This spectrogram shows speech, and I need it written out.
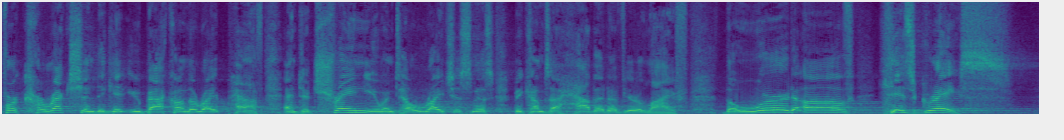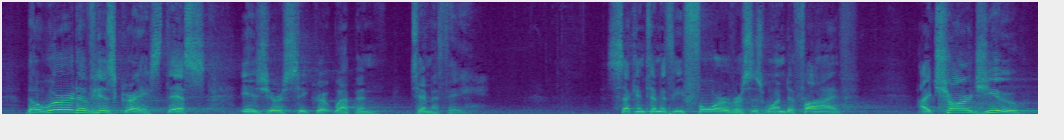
for correction to get you back on the right path, and to train you until righteousness becomes a habit of your life. The word of His grace, the word of His grace, this is your secret weapon, Timothy. 2 Timothy 4, verses 1 to 5. I charge you,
